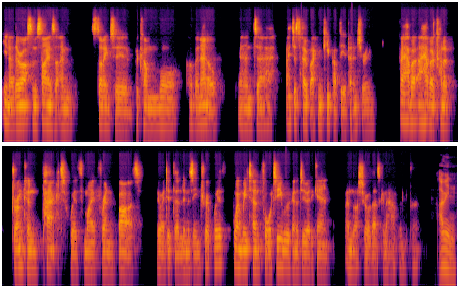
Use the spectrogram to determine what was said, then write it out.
you know, there are some signs that I'm starting to become more of an adult, and uh, I just hope I can keep up the adventuring. I have a I have a kind of drunken pact with my friend Bart, who I did the limousine trip with. When we turn forty, we're going to do it again. I'm not sure that's going to happen, but I mean,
